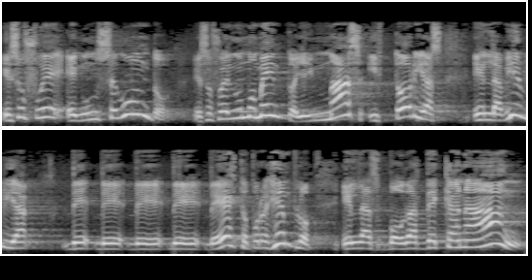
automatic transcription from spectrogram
Eso fue en un segundo, eso fue en un momento. Y hay más historias en la Biblia de, de, de, de esto. Por ejemplo, en las bodas de Canaán,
